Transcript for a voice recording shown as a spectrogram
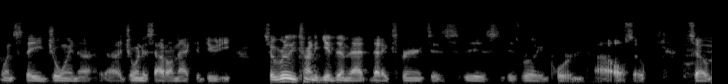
once they join a, uh, join us out on active duty. So really trying to give them that that experience is is is really important uh, also. So.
